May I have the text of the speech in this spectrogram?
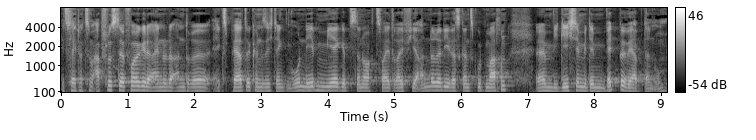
Jetzt vielleicht noch zum Abschluss der Folge. Der ein oder andere Experte könnte sich denken, oh, neben mir gibt es da noch zwei, drei, vier andere, die das ganz gut machen. Ähm, wie gehe ich denn mit dem Wettbewerb dann um?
